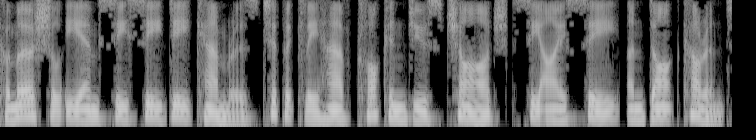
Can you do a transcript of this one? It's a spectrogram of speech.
commercial EMCCD cameras typically have clock-induced charge and dark current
